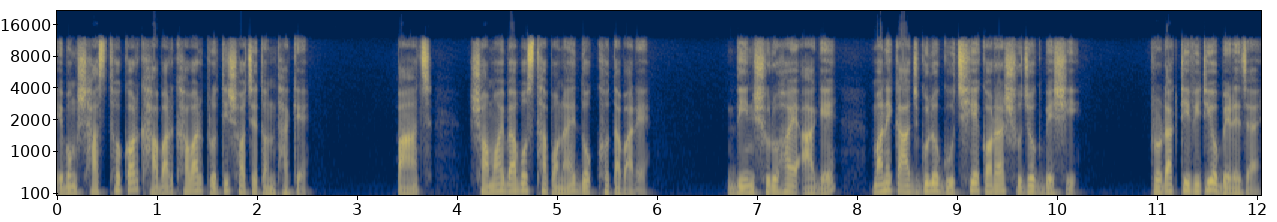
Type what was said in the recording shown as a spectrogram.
এবং স্বাস্থ্যকর খাবার খাওয়ার প্রতি সচেতন থাকে। পাঁচ, সময় ব্যবস্থাপনায় দক্ষতা বাড়ে। দিন শুরু হয় আগে মানে কাজগুলো গুছিয়ে করার সুযোগ বেশি। প্রোডাক্টিভিটিও বেড়ে যায়।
